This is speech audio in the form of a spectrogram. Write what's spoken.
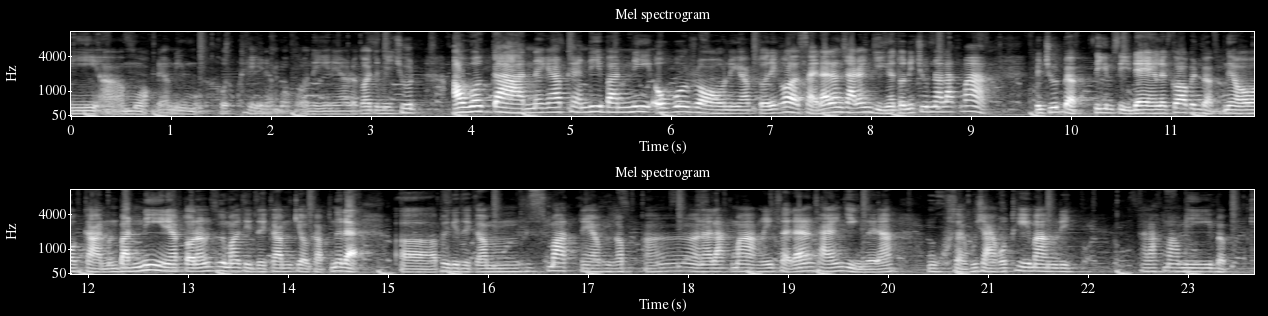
มีหมวกแนวนี้หมวกโคตรเท่นะหมวกตัวนี้นะครับแล้วก็จะมีชุดอวกาศนะครับแคนดี้บันนี่โอเวอร์รอลนะครับตัวนี้ก็ใส่ได้ทั้งชายทั้งหญิงนะตัวนี้ชุดน่ารักมาก เป็นชุดแบบธีมสีแดงแล้วก็เป็นแบบแนวอวกาศเหมือนบันนี่นะครับตอนนั้นคือมากิจกรรมเกี่ยวกับนั่แหละเอ่อเป็นกิจกรรมคริสต์มาสนะครับคุณครับอ่าน่ารักมากนี่ใส่ได้ทั้งชายทั้งหญิงเลยนะอู้ใส่ผู้ชายเขาเท่มากดูดิน่ารักมากมีแบบแค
